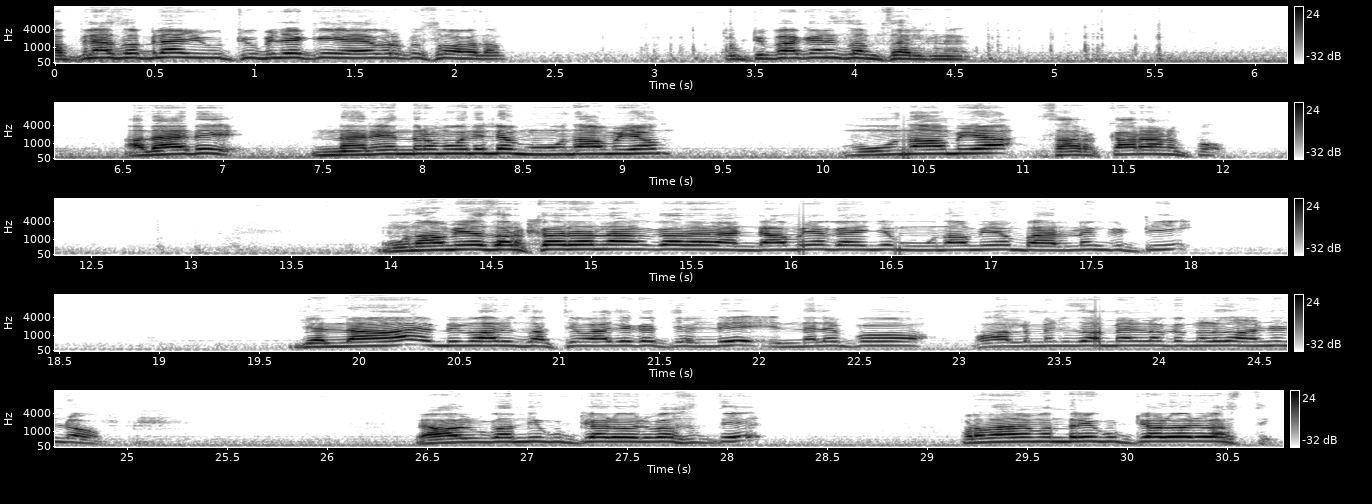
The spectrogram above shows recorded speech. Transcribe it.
അപ്ന സ്വപ്ന യൂട്യൂബിലേക്ക് ഏവർക്കും സ്വാഗതം. കുട്ടിപ്പാക്കാണ് സംസാരിക്കുന്നത് അതായത് നരേന്ദ്രമോദിന്റെ മൂന്നാമയം മൂന്നാമയ സർക്കാരാണ് ഇപ്പോ. മൂന്നാമയ സർക്കാരാണ് രണ്ടാമയം കഴിഞ്ഞ് മൂന്നാമയം ഭരണം കിട്ടി. എല്ലാ എം പിമാരും സത്യവാചക ചൊല്ലി. ഇന്നലെ ഇപ്പോൾ പാർലമെന്റ് സമ്മേളനമൊക്കെ നിങ്ങൾ കാണുന്നുണ്ടോ? രാഹുൽ ഗാന്ധി കുട്ടികൾ ഒരു വശത്ത് പ്രധാനമന്ത്രി കുട്ടികളും ഒരു വസ്തി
